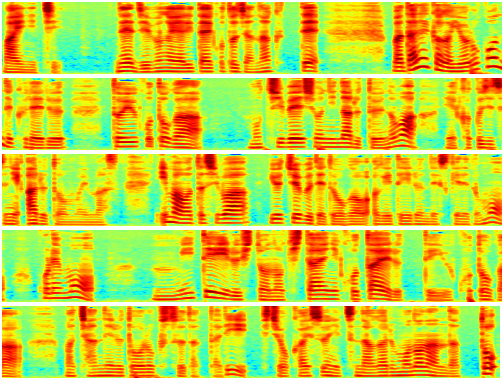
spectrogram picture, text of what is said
毎日ね自分がやりたいことじゃなくて、まあ、誰かが喜んでくれるということがモチベーションになるというのは、えー確実にあると思います。今私は YouTube で動画を上げているんですけれどもこれも見ている人の期待に応えるっていうことが、まあ、チャンネル登録数だったり視聴回数につながるものなんだと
